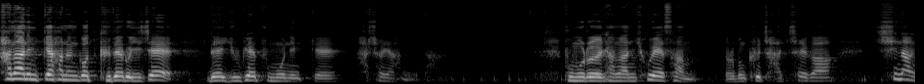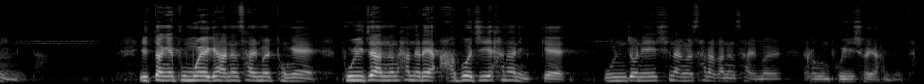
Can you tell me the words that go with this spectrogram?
하나님께 하는 것 그대로 이제 내 육의 부모님께 하셔야 합니다. 부모를 향한 효의 삶, 여러분 그 자체가 신앙입니다. 이 땅에 부모에게 하는 삶을 통해 보이지 않는 하늘의 아버지 하나님께 온전히 신앙을 살아가는 삶을 여러분 보이셔야 합니다.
